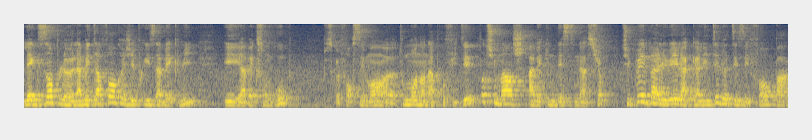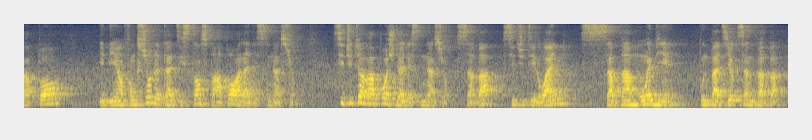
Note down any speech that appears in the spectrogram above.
L'exemple, la métaphore que j'ai prise avec lui et avec son groupe, puisque forcément euh, tout le monde en a profité, quand tu marches avec une destination, tu peux évaluer la qualité de tes efforts par rapport, eh bien, en fonction de ta distance par rapport à la destination. Si tu te rapproches de la destination, ça va. Si tu t'éloignes, ça va moins bien, pour ne pas dire que ça ne va pas.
